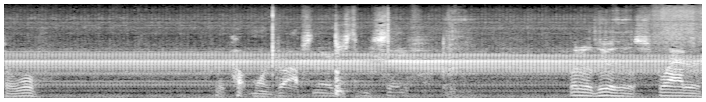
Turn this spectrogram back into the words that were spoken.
so we'll Put a couple more drops in there just to be safe. What it'll do is it'll splatter.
